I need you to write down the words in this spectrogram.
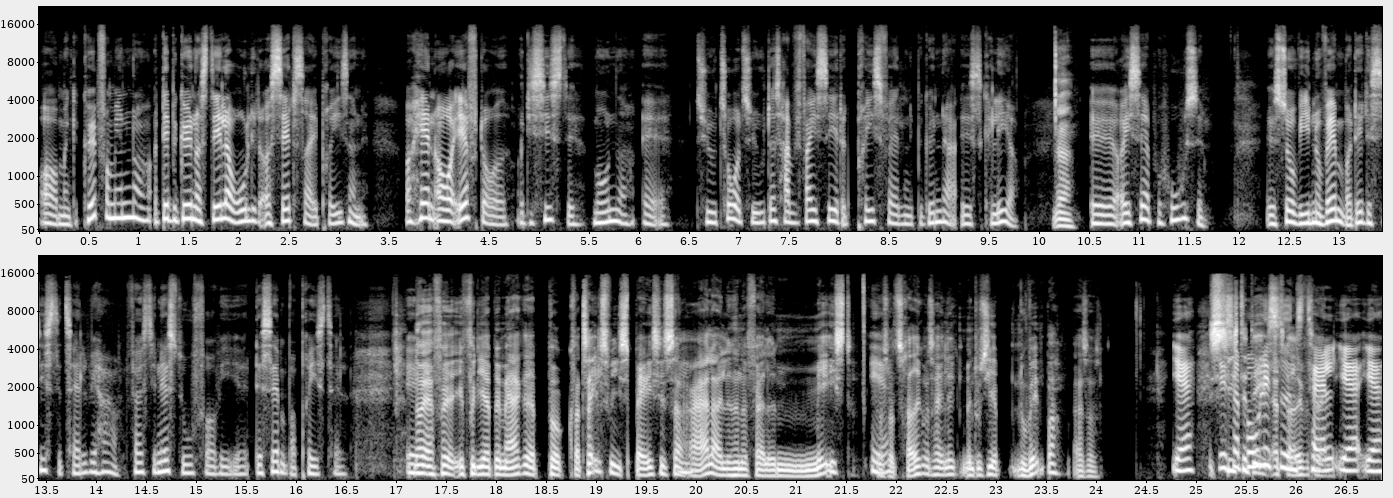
og man kan købe for mindre, og det begynder stille og roligt at sætte sig i priserne. Og hen over efteråret og de sidste måneder af 2022, der har vi faktisk set, at prisfaldene begyndte at eskalere. Ja. Øh, og især på huse øh, så vi i november, det er det sidste tal, vi har. Først i næste uge får vi øh, december pristal. Nå ja, for, fordi jeg bemærkede, at på kvartalsvis basis, så er mm. ejerlejlighederne faldet mest, ja. altså tredje kvartal, ikke? men du siger november, altså Ja, det er så boligsidens tal. Ja, ja.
